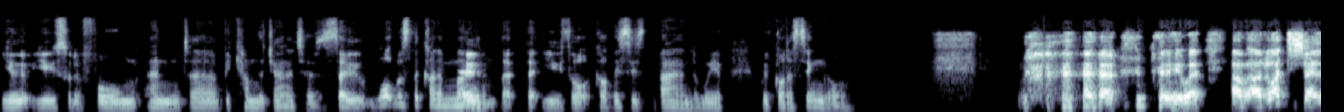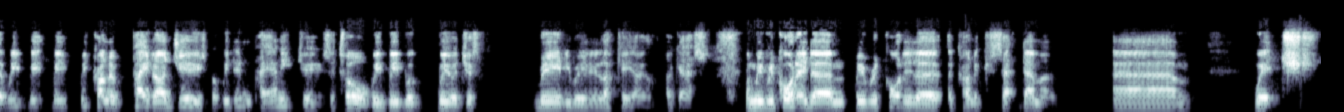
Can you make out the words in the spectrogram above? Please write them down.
you you sort of form and uh, become the janitors. So, what was the kind of moment yeah. that that you thought, God, this is the band, and we've we've got a single? well, I'd like to say that we, we, we, we kind of paid our dues, but we didn't pay any dues at all. We, we were we were just really really lucky, I, I guess. And we recorded um, we recorded a, a kind of cassette demo, um, which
